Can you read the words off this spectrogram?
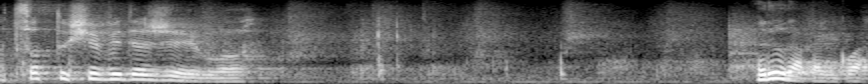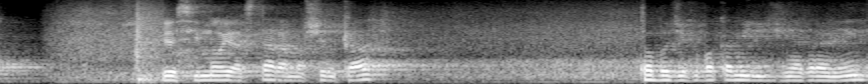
A co tu się wydarzyło? Rura pękła. Jest i moja stara maszynka. To będzie chyba Kamili dzisiaj na trening.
